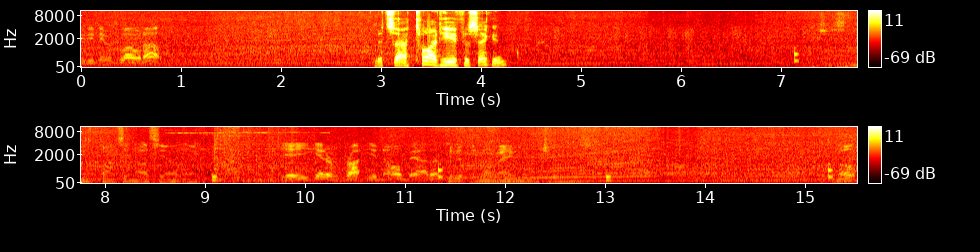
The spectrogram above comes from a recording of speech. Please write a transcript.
You didn't even blow it up. It's uh, tight here for second. Just these bumps are nasty, aren't they? Yeah, you get a rut, you know about it. Hit it the wrong angle, Jesus. Oh,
